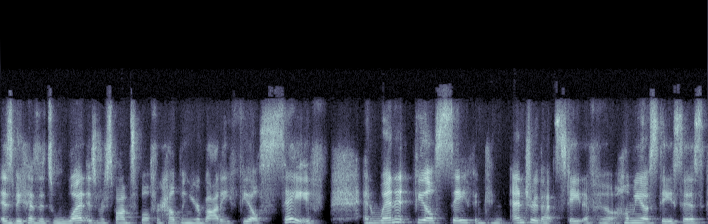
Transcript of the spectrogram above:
is because it's what is responsible for helping your body feel safe. And when it feels safe and can enter that state of homeostasis,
